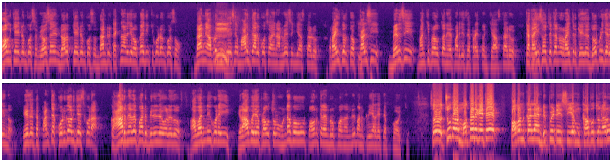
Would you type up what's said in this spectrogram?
బాగు చేయడం కోసం వ్యవసాయం డెవలప్ చేయడం కోసం దాంట్లో టెక్నాలజీని ఉపయోగించుకోవడం కోసం దాన్ని అభివృద్ధి చేసే మార్గాల కోసం ఆయన అన్వేషణ చేస్తాడు. రైతులతో కలిసి మెలిసి మంచి ప్రభుత్వాన్ని ఏర్పాటు చేసే ప్రయత్నం చేస్తాడు. గత ఐదు సంవత్సరాల రైతులకు ఏదైతే దోపిడీ జరిగిందో ఏదైతే పంట కొనుగోలు చేసి కూడా ఆరు నెలల పాటు బిల్లులు ఇవ్వలేదు అవన్నీ కూడా ఈ రాబోయే ప్రభుత్వం ఉండబోవు పవన్ కళ్యాణ్ రూపంలో అనేది మనం క్లియర్గా చెప్పుకోవచ్చు. సో చూద్దాం మొత్తానికైతే పవన్ కళ్యాణ్ డిప్యూటీ సీఎం కాబోతున్నారు.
